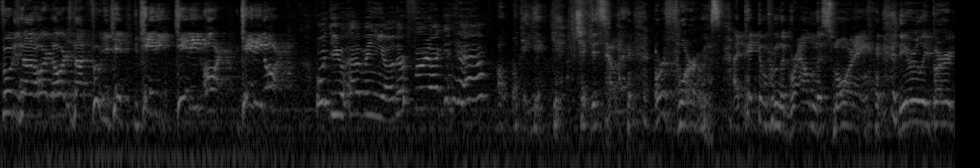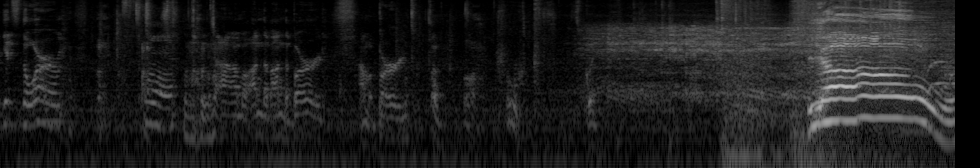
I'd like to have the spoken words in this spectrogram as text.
food is not art, and art is not do you have any other food I can have? Oh, okay, yeah, yeah. Check this out. Earthworms. I picked them from the ground this morning. The early bird gets the worm. Oh, I'm, a, I'm the I'm the bird. I'm a bird. Oh, oh, it's good. Yo!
